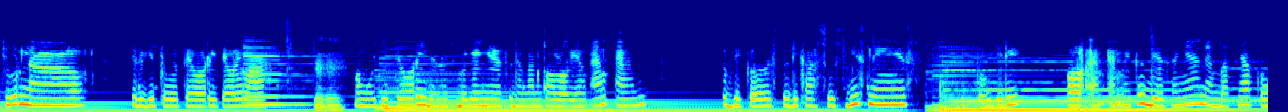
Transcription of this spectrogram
jurnal, gitu-gitu teori-teori lah, Mm-mm. menguji teori dan lain sebagainya. Sedangkan kalau yang MM lebih ke studi kasus bisnis, gitu. Jadi kalau MM itu biasanya nembaknya ke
